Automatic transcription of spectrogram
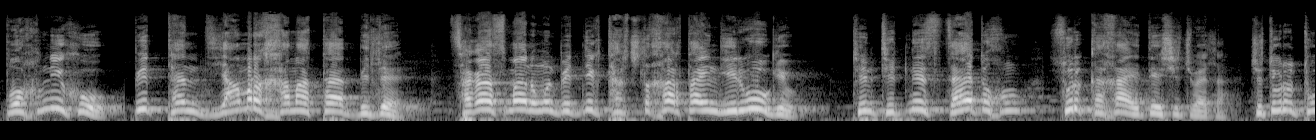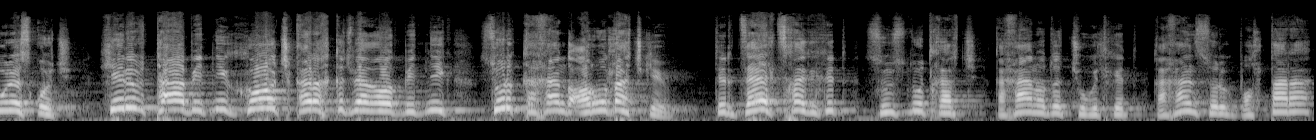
Бурхны хүү бид танд ямар хамаатай билээ. Цагаас маань өмнө биднийг тарчлахаар та энд ирвүү гэв. Тэнд тэднээс зайдухан сүрэг гахаа эдээшиж байла. Чөтгөрөв түүнээс гуйж хэрв та биднийг хөөж гарах гэж байгаа бол биднийг сүрэг гахаанд оруулаач гэв. Тэр зайлцгаа гэхэд сүнснүүд гарч гахаануудад чүглэхэд гахаан сүрэг бултаараа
